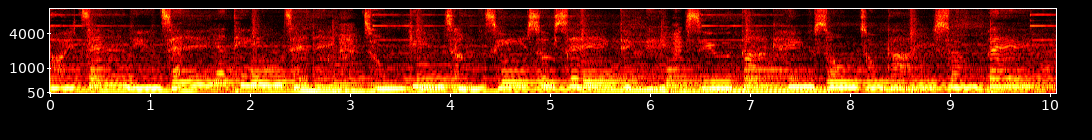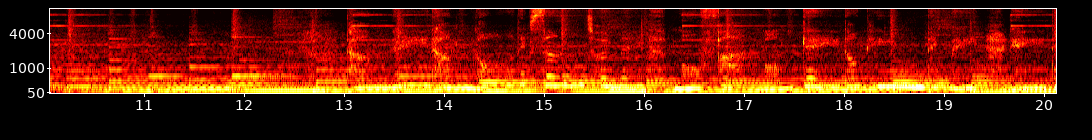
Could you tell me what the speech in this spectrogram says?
来这年这，似相识的你，笑得轻松中带伤悲。谈你谈我的新趣味，无法忘记当天的你，你的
